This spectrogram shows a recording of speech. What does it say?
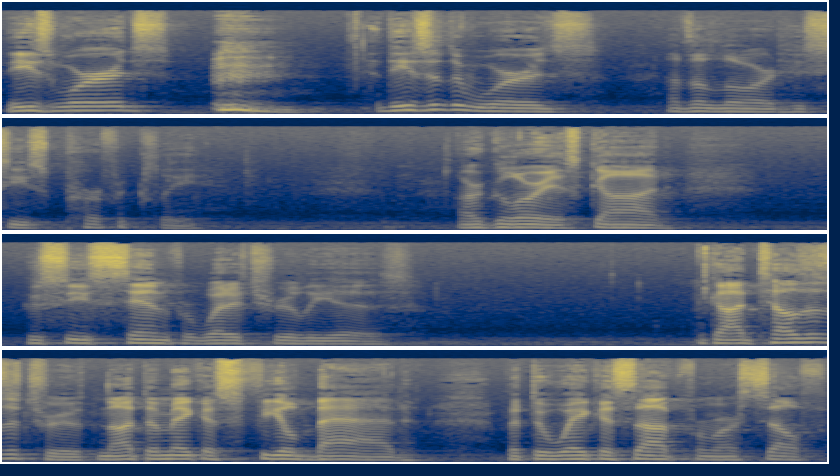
These words, these are the words of the Lord who sees perfectly. Our glorious God who sees sin for what it truly is. God tells us the truth, not to make us feel bad, but to wake us up from our self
